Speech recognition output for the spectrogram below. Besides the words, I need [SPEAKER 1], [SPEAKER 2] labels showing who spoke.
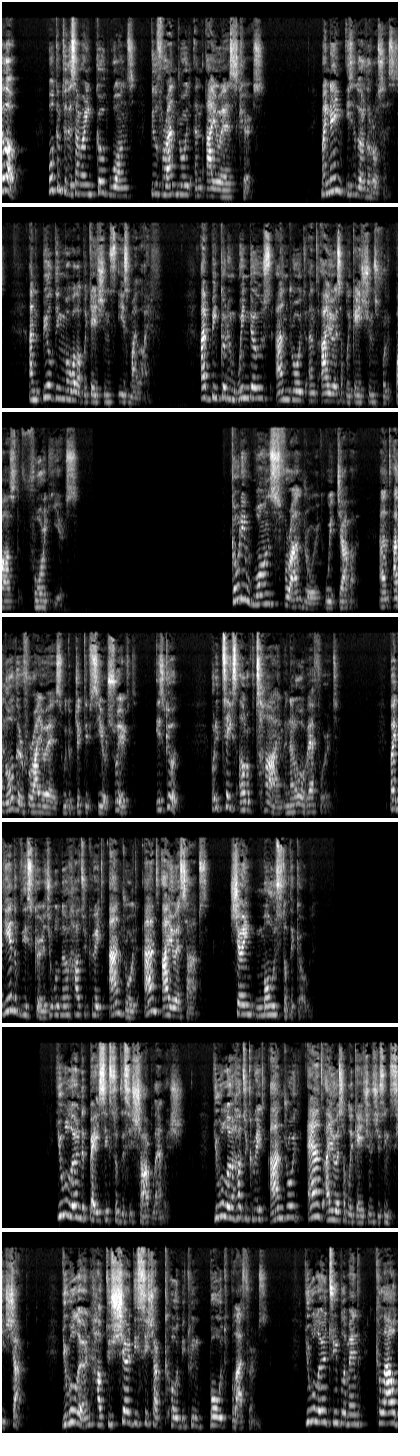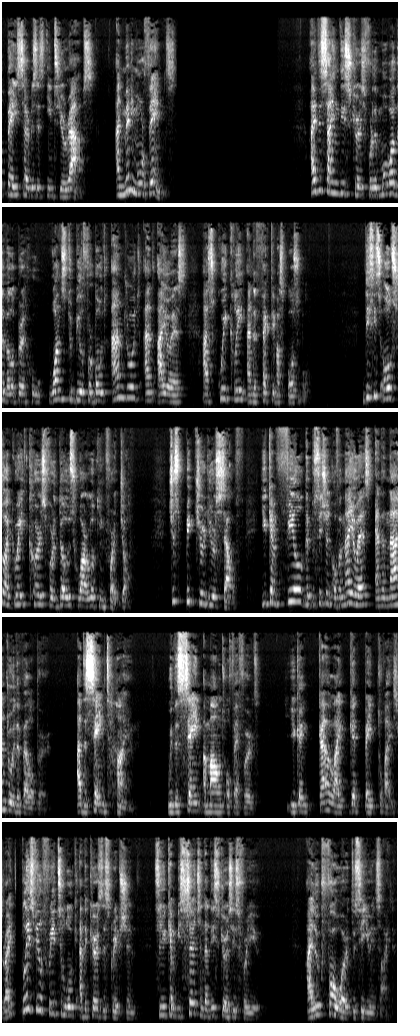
[SPEAKER 1] Hello! Welcome to the Xamarin Code Once built for Android and iOS course. My name is Eduardo Rosas and building mobile applications is my life. I've been coding Windows, Android and iOS applications for the past four years. Coding once for Android with Java and another for iOS with Objective-C or Swift is good, but it takes a lot of time and a lot of effort. By the end of this course, you will know how to create Android and iOS apps, sharing most of the code. You will learn the basics of the C-sharp language. You will learn how to create Android and iOS applications using C-sharp. You will learn how to share this C-sharp code between both platforms. You will learn to implement cloud-based services into your apps, and many more things. I designed this course for the mobile developer who wants to build for both Android and iOS as quickly and effective as possible. This is also a great course for those who are looking for a job. Just picture yourself you can feel the position of an iOS and an Android developer at the same time with the same amount of effort. You can kind of like get paid twice, right? Please feel free to look at the course description so you can be certain that this course is for you. I look forward to see you inside.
